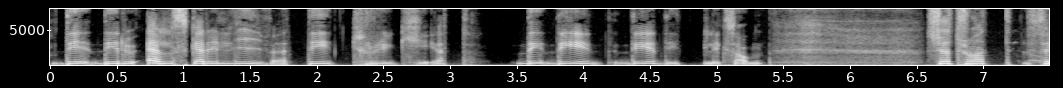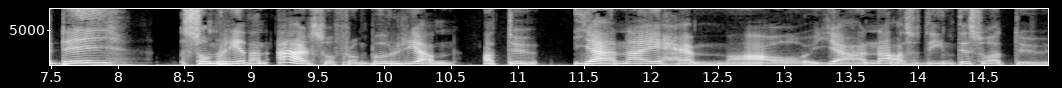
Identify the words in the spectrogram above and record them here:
Det, det du älskar i livet, det är trygghet. Det, det, det är ditt liksom. Så jag tror att för dig som redan är så från början, att du gärna är hemma och gärna, alltså det är inte så att du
